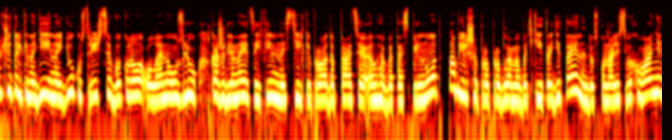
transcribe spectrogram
Роль вчительки Надії Найдюк у стрічці виконала Олена Узлюк. Каже, для неї цей фільм не стільки про адаптацію ЛГБТ спільнот, а більше про проблеми батьків та дітей, недосконалість виховання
